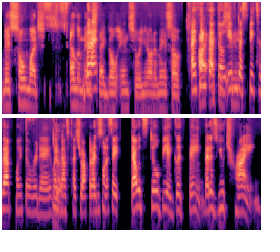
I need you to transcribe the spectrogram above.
there's so much elements I- that go into it. You know what I mean? So I think I- I that can though, even see- to speak to that point though, Renee, like Yeah. not to cut you off, but I just want to say that would still be a good thing. That is you trying,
